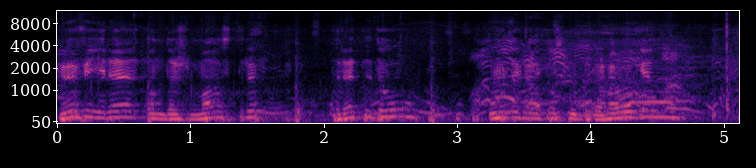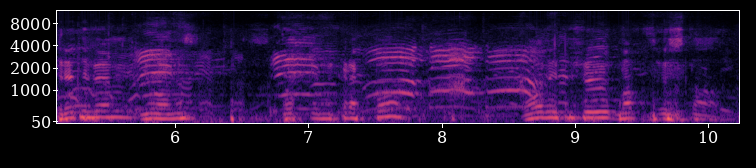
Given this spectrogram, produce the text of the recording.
24 Anders Mastrup. 32 Ole Cato Store Haugen. 35 Johannes Stokken Kleppa. Og 97 Mats Østdal.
